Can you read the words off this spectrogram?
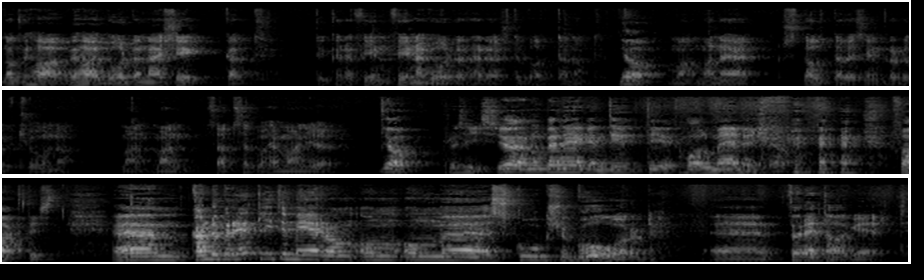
Något vi har, vi har gårdarna i skick att tycker det är fin, fina gårdar här i Österbotten. Att Ja, man, man är stolt över sin produktion och man, man satsar på det man gör. ja, precis. Jag är nog benägen till, till håll med dig, faktiskt. Ehm, kan du berätta lite mer om, om, om uh, Skogsjö Gård, uh, företaget?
